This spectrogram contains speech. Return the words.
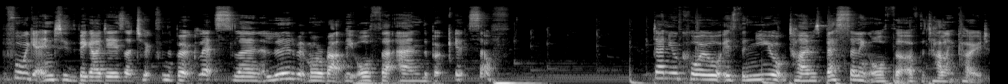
Before we get into the big ideas I took from the book, let's learn a little bit more about the author and the book itself. Daniel Coyle is the New York Times best-selling author of The Talent Code,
